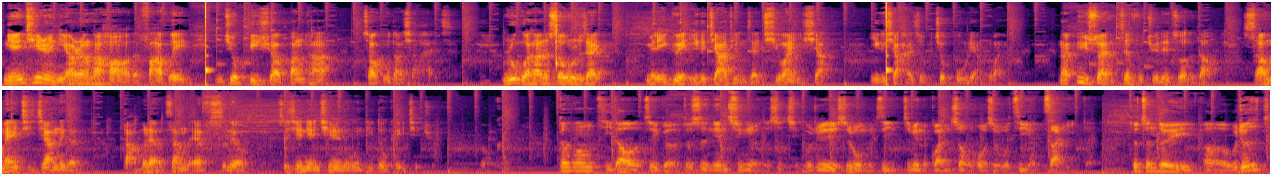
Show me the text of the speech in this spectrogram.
年轻人，你要让他好好的发挥，你就必须要帮他照顾到小孩子。如果他的收入在每一个月一个家庭在七万以下，一个小孩子就补两万，那预算政府绝对做得到，少买几家那个打不了仗的 F 十六，这些年轻人的问题都可以解决。OK，刚刚提到这个就是年轻人的事情，我觉得也是我们自己这边的观众或者是我自己很在意的。就针对呃，我觉得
